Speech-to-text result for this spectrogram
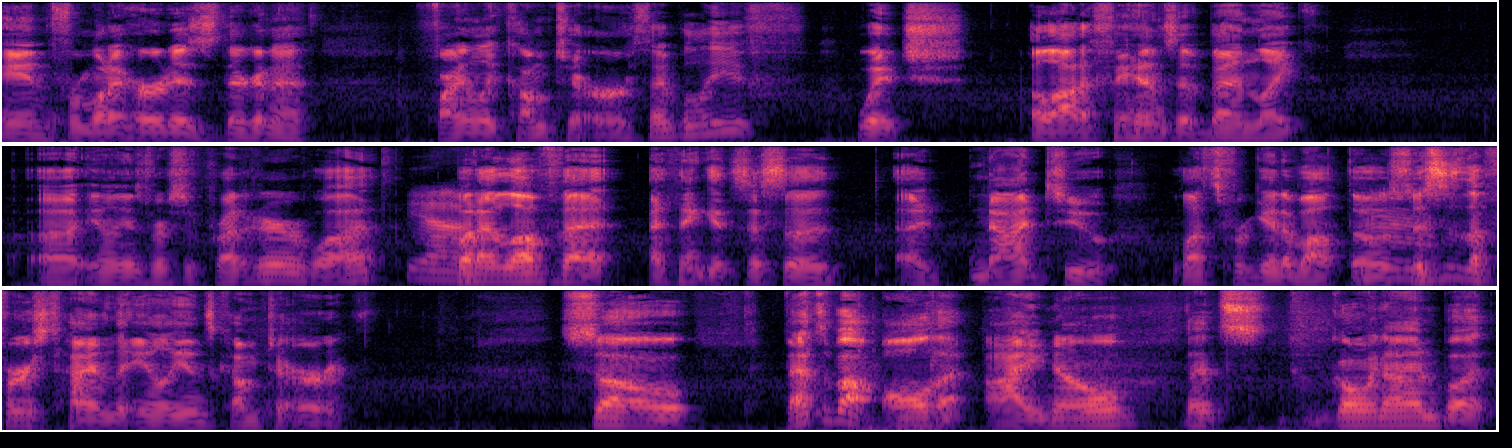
and from what I heard, is they're going to finally come to Earth, I believe, which a lot of fans have been like, uh, Aliens versus Predator, what? Yeah. But I love that. I think it's just a, a nod to let's forget about those. Mm. This is the first time the aliens come to Earth. So that's about all that I know that's going on. But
